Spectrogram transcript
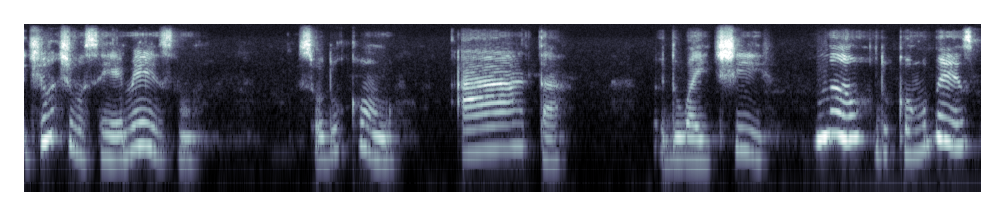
De onde você é mesmo? Sou do Congo. Ah, tá. Do Haiti? Não, do Congo mesmo.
